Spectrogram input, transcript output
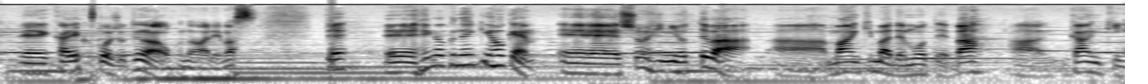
えー解約控除というのは行われます。で、えー、変額年金保険、えー、商品によってはあ満期まで持てばあ元金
